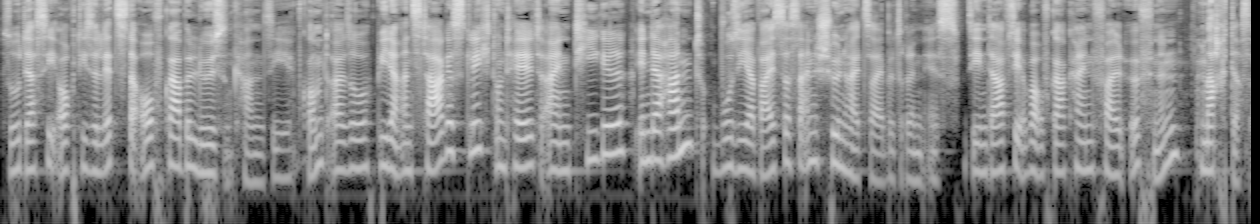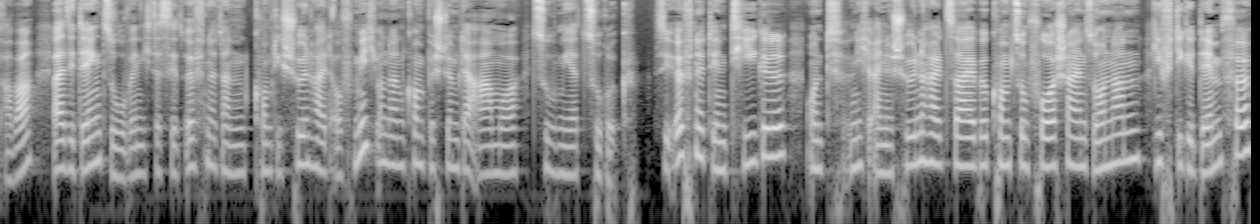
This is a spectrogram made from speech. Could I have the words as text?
so dass sie auch diese letzte Aufgabe lösen kann. Sie kommt also wieder ans Tageslicht und hält einen Tiegel in der Hand, wo sie ja weiß, dass da eine Schönheitssalbe drin ist. Den darf sie aber auf gar keinen Fall öffnen, macht das aber, weil sie denkt, so, wenn ich das jetzt öffne, dann kommt die Schönheit auf mich und dann kommt bestimmt der Amor zu mir zurück. Sie öffnet den Tiegel und nicht eine Schönheitssalbe kommt zum Vorschein, sondern giftige Dämpfe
